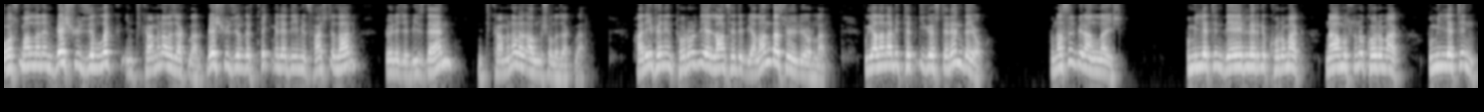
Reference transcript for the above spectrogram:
Osmanlı'nın 500 yıllık intikamını alacaklar. 500 yıldır tekmelediğimiz Haçlılar böylece bizden intikamını al almış olacaklar. Halifenin torunu diye lanse edip yalan da söylüyorlar. Bu yalana bir tepki gösteren de yok. Bu nasıl bir anlayış? Bu milletin değerlerini korumak, namusunu korumak, bu milletin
